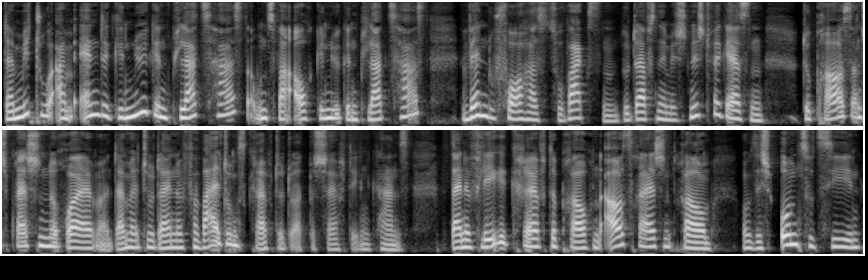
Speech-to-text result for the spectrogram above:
damit du am Ende genügend Platz hast, und zwar auch genügend Platz hast, wenn du vorhast zu wachsen. Du darfst nämlich nicht vergessen, du brauchst entsprechende Räume, damit du deine Verwaltungskräfte dort beschäftigen kannst. Deine Pflegekräfte brauchen ausreichend Raum, um sich umzuziehen,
